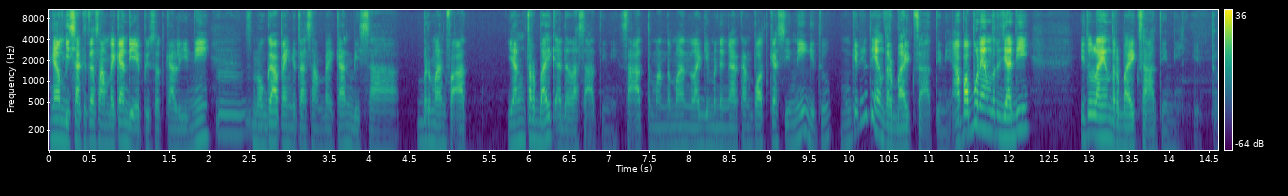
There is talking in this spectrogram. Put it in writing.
yang bisa kita sampaikan di episode kali ini. Hmm. Semoga apa yang kita sampaikan bisa bermanfaat. Yang terbaik adalah saat ini. Saat teman-teman lagi mendengarkan podcast ini gitu, mungkin itu yang terbaik saat ini. Apa pun yang terjadi, itulah yang terbaik saat ini gitu.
